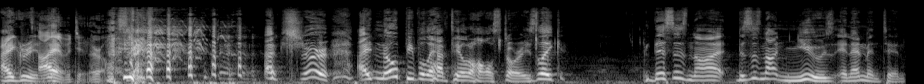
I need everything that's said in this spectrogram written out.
I agree. I have a Taylor. Hall story. I'm sure. I know people that have Taylor Hall stories. Like this is not this is not news in Edmonton.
